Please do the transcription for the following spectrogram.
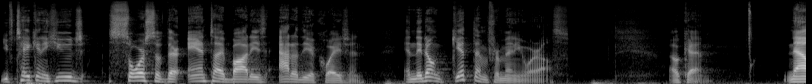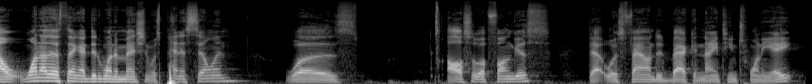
you've taken a huge source of their antibodies out of the equation. And they don't get them from anywhere else. Okay. Now, one other thing I did want to mention was penicillin was also a fungus that was founded back in 1928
